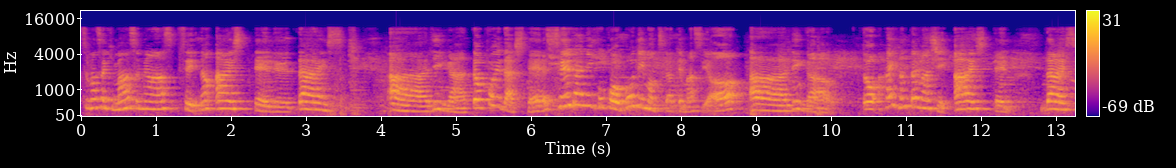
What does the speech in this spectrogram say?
つま先回します。せーの愛してる大好き。ありがとう。声出して。盛大にここボディも使ってますよ。ありがとう。はい反対回し。愛してる大好き。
